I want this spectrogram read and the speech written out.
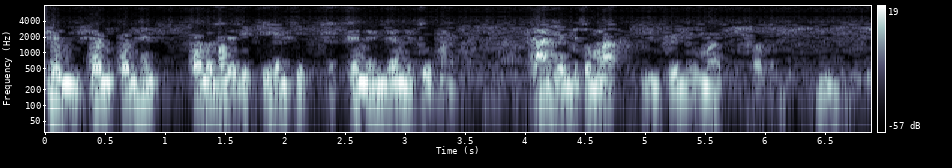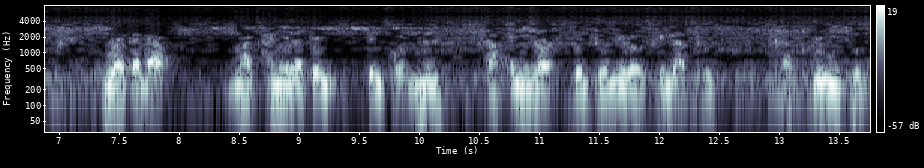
เห็นผลผลเห็นผลของจิตที่เห็นจิตเห็นในนั้นเป็นตัวมรรคการเห็นเป็นตัวมรรคเป็นตัวมรรคครับแล้วกระดับ มรรคอันนี้แหละเป็นเป็นผลนะครับเป็นนิโรธเป็นตัวนิโรธคือดับทุกข์ครับไม่มีทุกข์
